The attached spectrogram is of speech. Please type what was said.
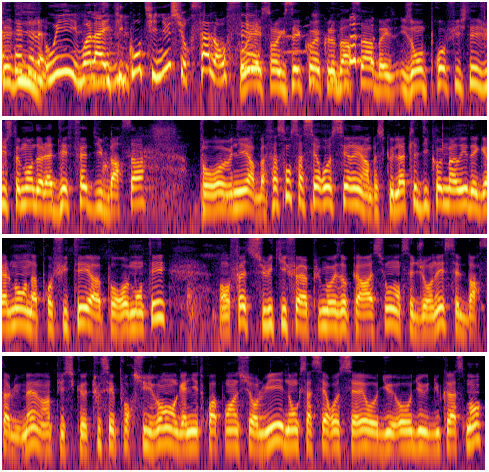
la tête de la... Oui, voilà, et qui continue sur sa lancée. Oui, ils sont ex avec le Barça. Bah, ils ont profité justement de la défaite du Barça pour revenir. Bah, de toute façon, ça s'est resserré, hein, parce que l'Atlético de Madrid également, on a profité euh, pour remonter. En fait, celui qui fait la plus mauvaise opération dans cette journée, c'est le Barça lui-même, hein, puisque tous ses poursuivants ont gagné 3 points sur lui, et donc ça s'est resserré au, haut du, classement.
